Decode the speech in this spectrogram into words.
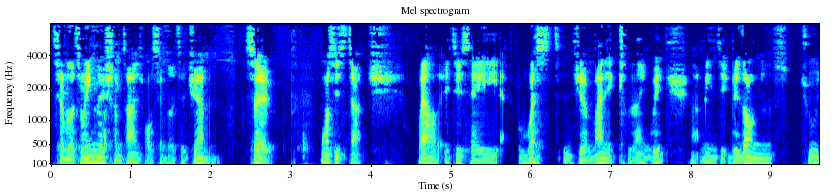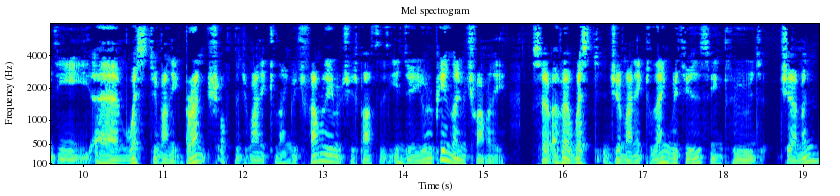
similar to English, sometimes more similar to German. So, what is Dutch? Well, it is a West Germanic language. That means it belongs to the um, West Germanic branch of the Germanic language family, which is part of the Indo-European language family. So other West Germanic languages include German,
